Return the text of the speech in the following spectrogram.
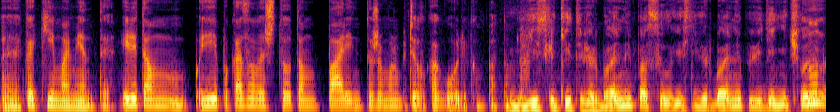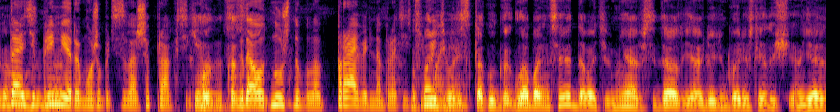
э, какие моменты? Или там ей показалось, что там парень тоже может быть алкоголиком потом? Ну, есть какие-то вербальные посылы, есть невербальное поведение человека. Ну, дайте можем, примеры, да. может быть, из вашей практики, вот, когда вот нужно было правильно обратить ну, внимание. Смотрите, вот если такой глобальный совет давать, у меня всегда, я людям говорю следующее. Я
